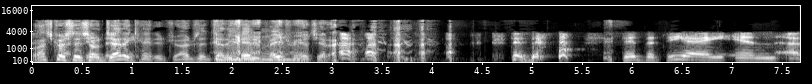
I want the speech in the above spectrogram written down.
Well, that's because they're so dedicated, Judge. They're dedicated patriots. You know? Did, did the DA in uh,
